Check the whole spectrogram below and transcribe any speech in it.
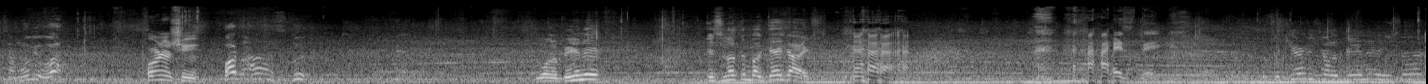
It's a movie what? Porno shoot. What? Ah, it's good. You want to be in it? It's nothing but gay guys. I think. The security's gonna be in there, he said.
